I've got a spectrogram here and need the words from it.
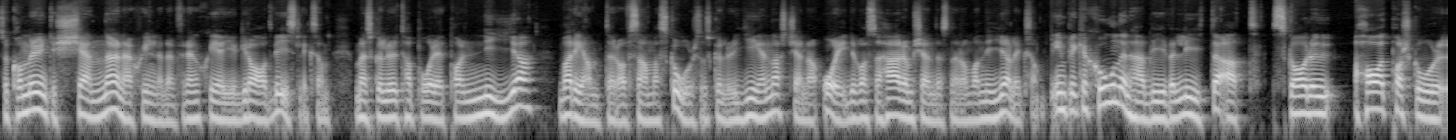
Så kommer du inte känna den här skillnaden, för den sker ju gradvis. Liksom. Men skulle du ta på dig ett par nya varianter av samma skor så skulle du genast känna oj, det var så här de kändes när de var nya. Liksom. Implikationen här blir väl lite att ska du ha ett par skor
